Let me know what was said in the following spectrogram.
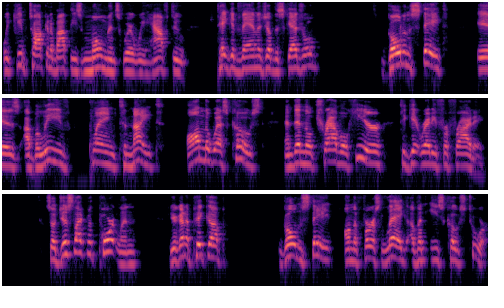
we keep talking about these moments where we have to take advantage of the schedule. Golden State is, I believe, playing tonight on the West Coast, and then they'll travel here to get ready for Friday. So, just like with Portland, you're going to pick up Golden State on the first leg of an East Coast tour.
